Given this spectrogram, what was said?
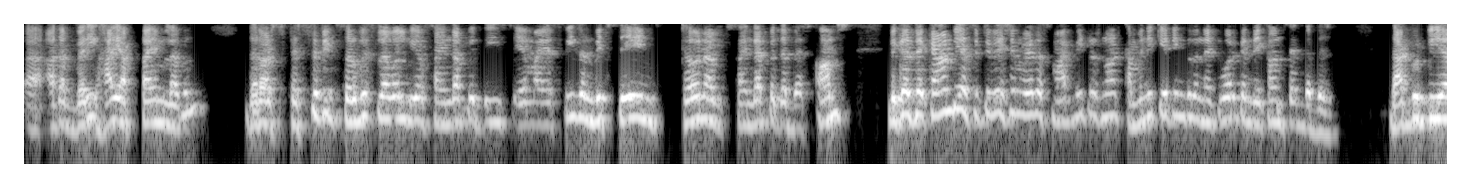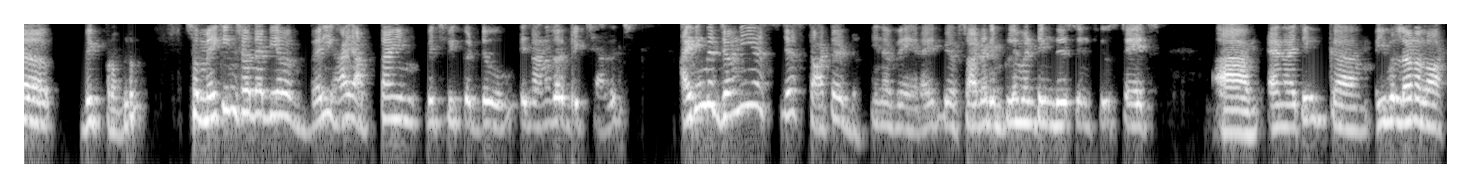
uh, at a very high uptime level. There are specific service level we have signed up with these AMISPs and which they in turn have signed up with the best discoms because there can be a situation where the smart meter is not communicating to the network and they can't send the bill. That would be a big problem. So making sure that we have a very high uptime, which we could do, is another big challenge. I think the journey has just started in a way, right? We have started implementing this in few states, um, and I think um, we will learn a lot.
